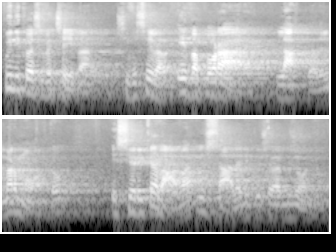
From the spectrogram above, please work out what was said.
Quindi cosa si faceva? Si faceva evaporare l'acqua del Mar Morto e si ricavava il sale di cui aveva bisogno.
